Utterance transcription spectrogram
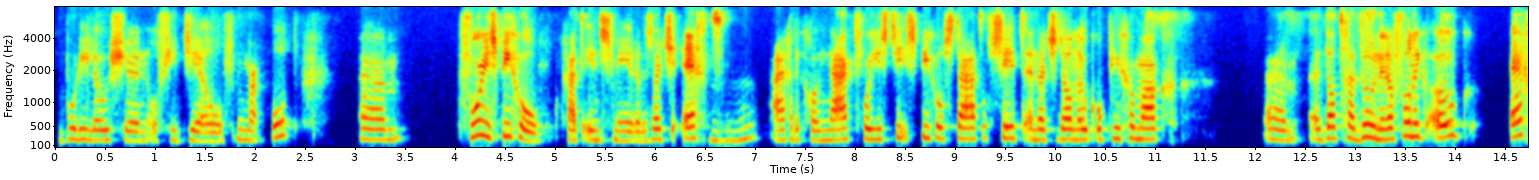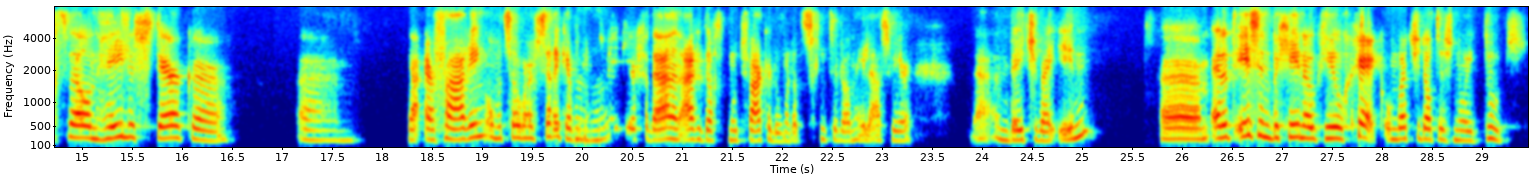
body lotion of je gel of noem maar op, um, voor je spiegel gaat insmeren. Dus dat je echt mm -hmm. eigenlijk gewoon naakt voor je spiegel staat of zit en dat je dan ook op je gemak um, dat gaat doen. En dat vond ik ook echt wel een hele sterke um, ja, ervaring, om het zo maar te zeggen. Ik heb het mm -hmm. twee keer gedaan en eigenlijk dacht ik, ik moet vaker doen, maar dat schiet er dan helaas weer ja, een beetje bij in. Um, en het is in het begin ook heel gek, omdat je dat dus nooit doet.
